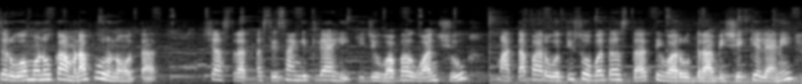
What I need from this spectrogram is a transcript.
सर्व मनोकामना पूर्ण होतात. शास्त्रात असे सांगितले आहे की जेव्हा भगवान शिव माता पार्वती सोबत असतात तेव्हा रुद्राभिषेक केल्याने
